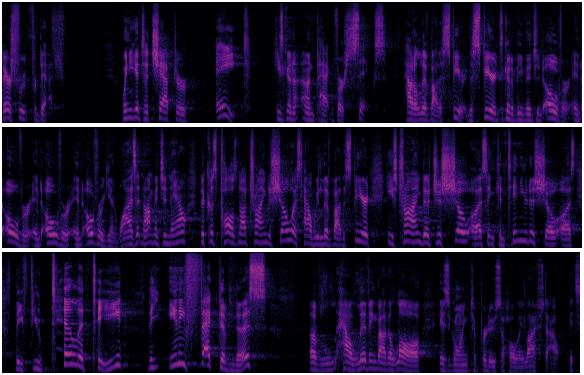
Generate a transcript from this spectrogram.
bears fruit for death. When you get to chapter 8, he's going to unpack verse 6 how to live by the Spirit. The Spirit's going to be mentioned over and over and over and over again. Why is it not mentioned now? Because Paul's not trying to show us how we live by the Spirit. He's trying to just show us and continue to show us the futility, the ineffectiveness of how living by the law is going to produce a holy lifestyle. It's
